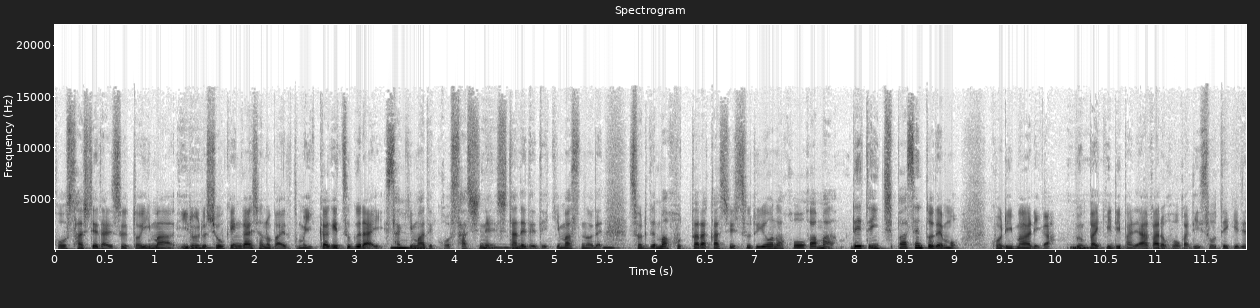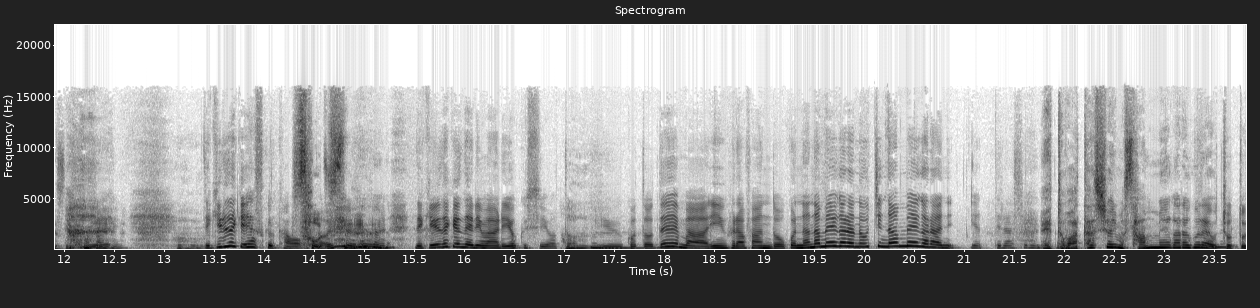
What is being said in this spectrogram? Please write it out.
こう指してたりすると今いろいろ証券会社の場合だともう1か月ぐらい先までこう指し値、下値でできますので、それでまあほったらかしするような方がまあ0.1%でもこう利回りが分配金利回り上がる方が理想的ですので、はい。できるだけ安く買おうそうですね。というできるだけ練り回りよくしようということで、まあ、インフラファンド、これ、7銘柄のうち何銘柄にやってらっしゃるんでえっと、すか、私は今3銘柄ぐらいをちょっと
